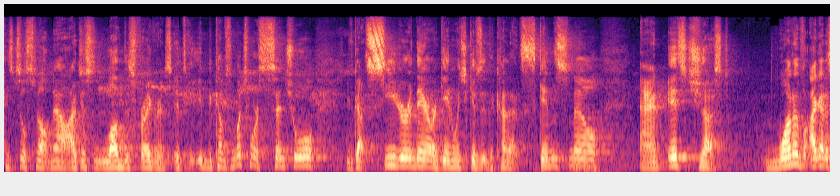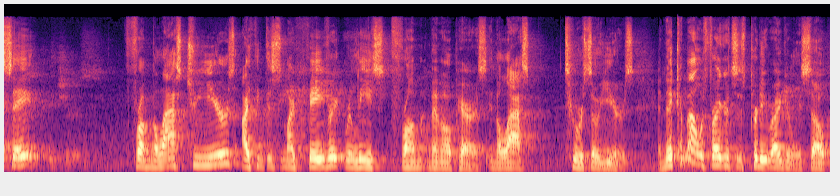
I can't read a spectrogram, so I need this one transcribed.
can still smell it now. I just love this fragrance. It, it becomes much more sensual. You've got cedar in there again, which gives it the kind of that skin smell. And it's just one of, I gotta say, from the last two years, I think this is my favorite release from Memo Paris in the last two or so years. And they come out with fragrances pretty regularly. So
